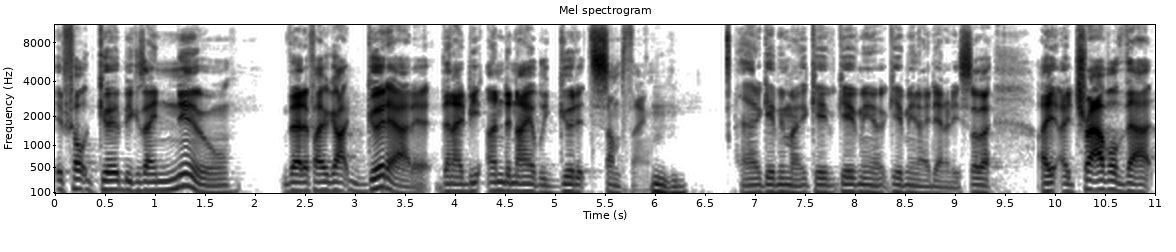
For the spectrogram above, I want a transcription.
it felt good because I knew that if I got good at it, then I'd be undeniably good at something. Mm-hmm. And it gave me my gave gave me a, gave me an identity. So that I, I traveled that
